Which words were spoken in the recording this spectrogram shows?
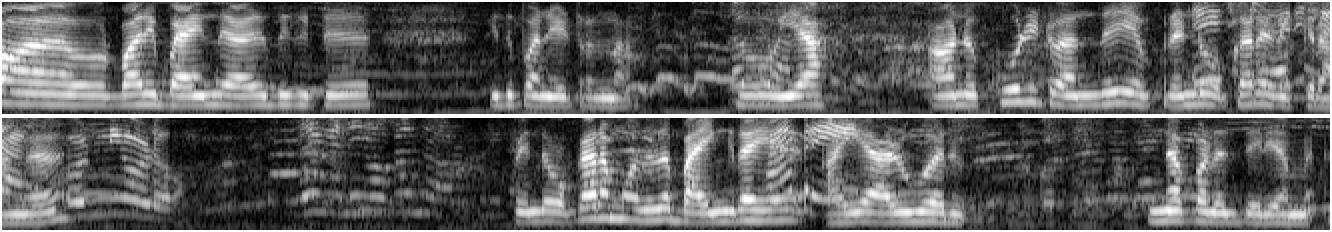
அவன் ஒரு மாதிரி பயந்து அழுதுகிட்டு இது பண்ணிகிட்டு இருந்தான். ஸோ யா அவனை கூட்டிகிட்டு வந்து என் ஃப்ரெண்டு உட்கார வைக்கிறாங்க. இப்போ இந்த உட்காரும் போது தான் பயங்கர ஐயா அழுவார். என்ன பண்ணது தெரியாமல்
